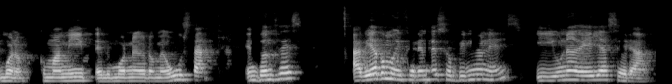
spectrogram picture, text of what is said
bueno, como a mí el humor negro me gusta, entonces había como diferentes opiniones y una de ellas era,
